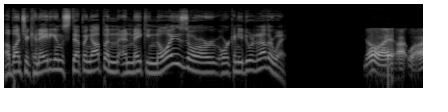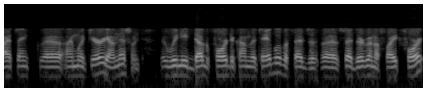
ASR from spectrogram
a bunch of Canadians stepping up and, and making noise, or or can you do it another way? No, I I, well, I think uh, I'm with Jerry on this one. We need Doug Ford to come to the table. The feds have uh, said they're going to fight for it.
